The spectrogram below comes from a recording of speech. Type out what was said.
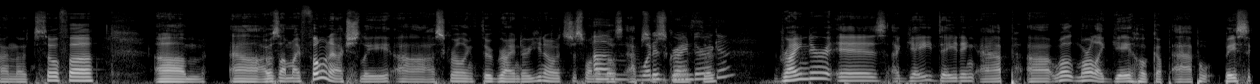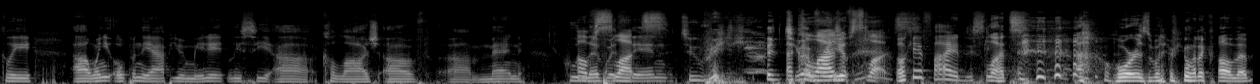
on the sofa. Um, uh, I was on my phone actually, uh, scrolling through Grindr. You know, it's just one of those Um, apps. what is Grindr again? Grindr is a gay dating app. Uh, well, more like gay hookup app. Basically, uh, when you open the app, you immediately see a collage of uh, men who Of live sluts. within two radio. A collage of sluts. Okay, fine, sluts, uh, whores, whatever you want to call them.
